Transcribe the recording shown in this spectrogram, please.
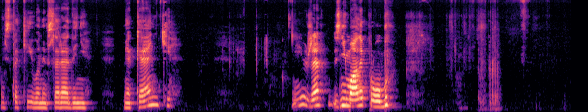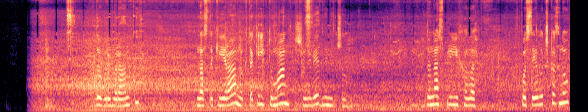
Ось такі вони всередині м'якенькі. І вже знімали пробу. Доброго ранку. У нас такий ранок, такий туман, що не видно нічого. До нас приїхала посилочка знов.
